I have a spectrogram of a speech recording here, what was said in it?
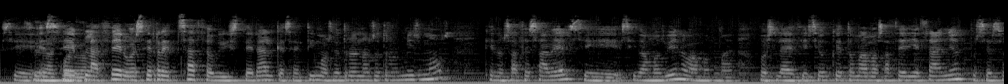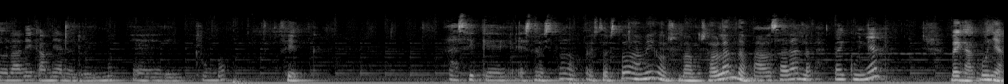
Sí, de ese placer o ese rechazo visceral que sentimos dentro de nosotros mismos que nos hace saber si, si vamos bien o vamos mal. Pues la decisión que tomamos hace 10 años, pues es hora de cambiar el ritmo, el rumbo. Sí. Así que esto es todo. Esto es todo, amigos. Vamos hablando. Vamos hablando. ¿No hay cuña? Venga, cuña.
